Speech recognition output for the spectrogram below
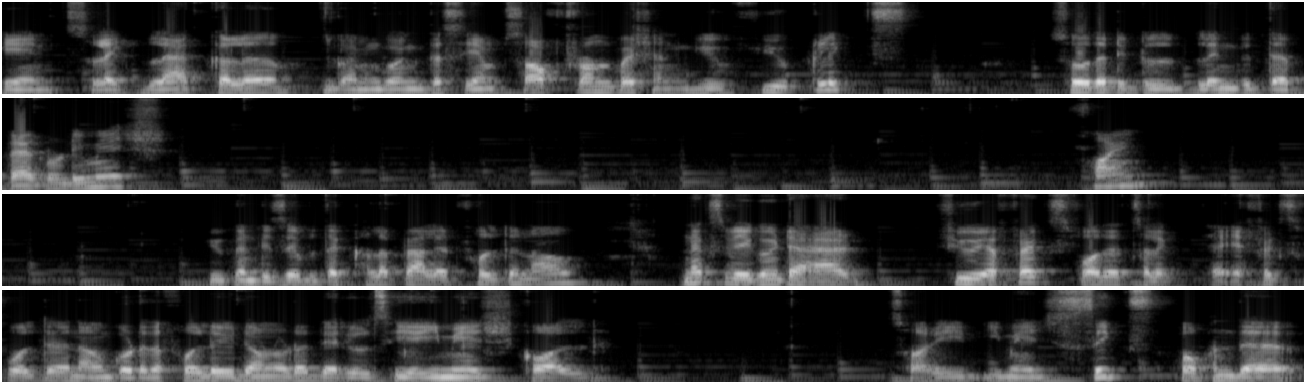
Again select black color. I'm going the same soft round brush and give few clicks so that it will blend with the background image. Fine. You can disable the color palette folder now. Next we're going to add few effects for that select the effects folder now go to the folder you downloaded there you'll see an image called sorry image 6 open the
